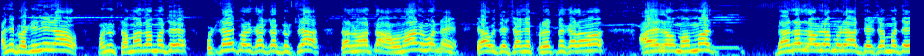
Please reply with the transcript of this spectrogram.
आणि भगिनी आहो म्हणून समाजामध्ये कुठल्याही प्रकारच्या दुसऱ्या धर्माचा अवमान होऊ नये या उद्देशाने प्रयत्न करावा. आय लव मोहम्मद. बॅनर लावल्यामुळे आज देशामध्ये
